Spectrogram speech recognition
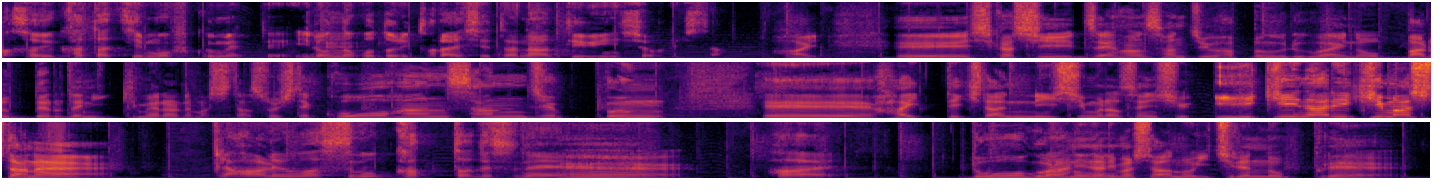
あ、そういう形も含めていろんなことにトライしてたなという印象でした、はい、えー、しかし前半38分ウルグアイのバルベルデに決められました。そして後半30分、えー、入ってきた西村選手いきなり来ましたね。あれはすごかったですね、え。ー、はい。どうご覧になりました、あの一連のプレー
